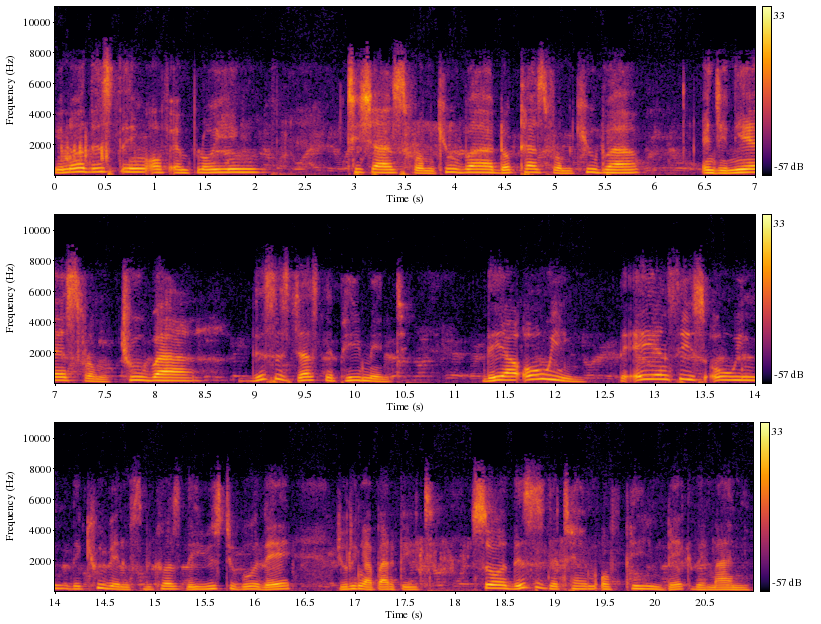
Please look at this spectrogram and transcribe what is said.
You know, this thing of employing teachers from Cuba, doctors from Cuba, engineers from Cuba. This is just the payment. They are owing. The ANC is owing the Cubans because they used to go there during apartheid. So this is the time of paying back the money.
